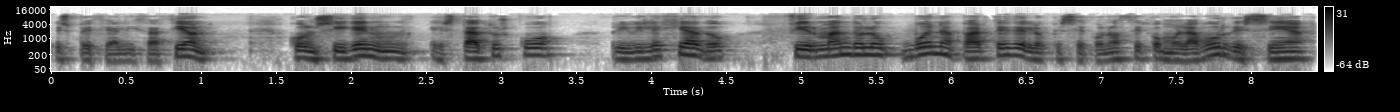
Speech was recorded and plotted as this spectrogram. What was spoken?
especialización, consiguen un status quo privilegiado, firmándolo buena parte de lo que se conoce como la burguesía,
